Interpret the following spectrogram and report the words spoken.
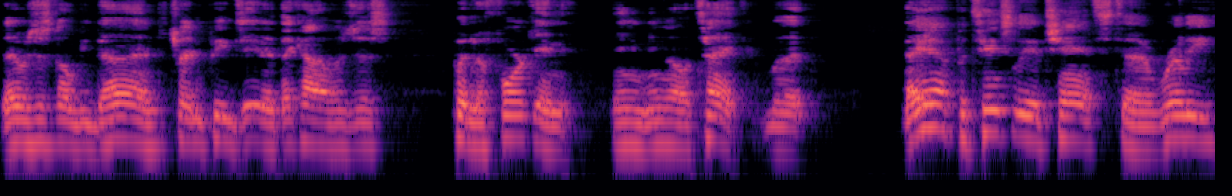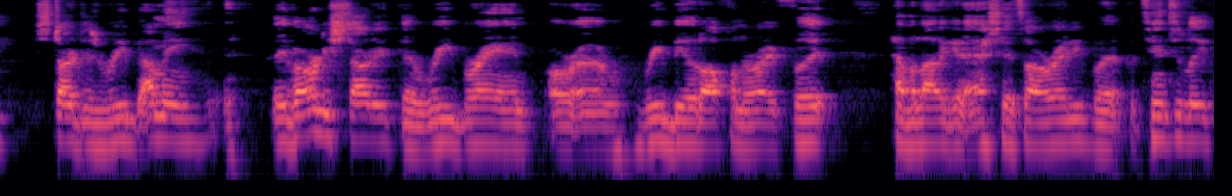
that was just gonna be done trading PG that they kind of was just putting a fork in it and you know tank, but they have potentially a chance to really start this re. I mean, they've already started the rebrand or uh, rebuild off on the right foot. Have a lot of good assets already, but potentially,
